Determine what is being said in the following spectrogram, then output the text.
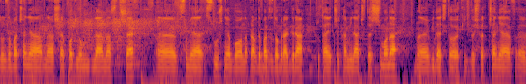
do zobaczenia nasze podium dla nas trzech. W sumie słusznie, bo naprawdę bardzo dobra gra tutaj, czy Kamila, czy też Szymona. Widać to jakieś doświadczenie w,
